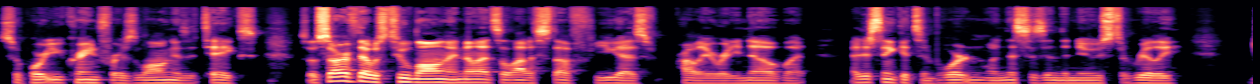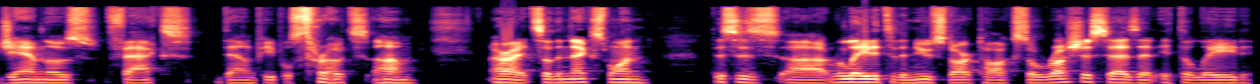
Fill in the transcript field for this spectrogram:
support Ukraine for as long as it takes. So sorry if that was too long. I know that's a lot of stuff you guys probably already know, but I just think it's important when this is in the news to really jam those facts down people's throats. Um, all right, so the next one this is uh, related to the New START talks. So Russia says that it delayed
